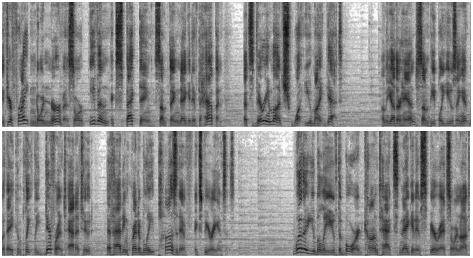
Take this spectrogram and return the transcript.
If you're frightened or nervous or even expecting something negative to happen, that's very much what you might get. On the other hand, some people using it with a completely different attitude have had incredibly positive experiences. Whether you believe the board contacts negative spirits or not,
